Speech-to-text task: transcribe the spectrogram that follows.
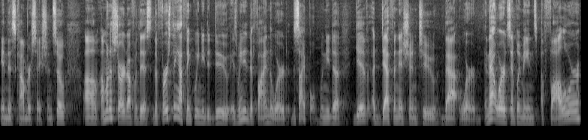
in this conversation. So um, I'm going to start off with this. The first thing I think we need to do is we need to define the word disciple. We need to give a definition to that word. And that word simply means a follower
